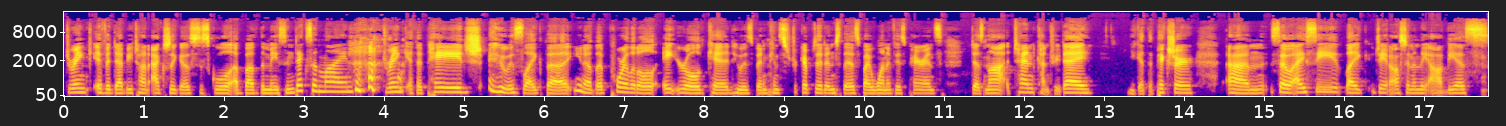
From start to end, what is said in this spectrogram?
drink if a debutante actually goes to school above the Mason Dixon line, drink if a page who is like the, you know, the poor little eight year old kid who has been conscripted into this by one of his parents does not attend country day. You get the picture. Um, so I see like Jane Austen and the obvious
